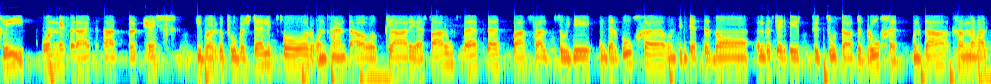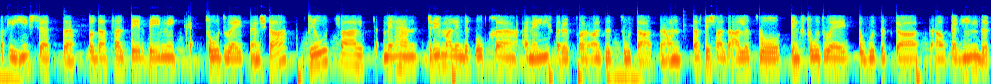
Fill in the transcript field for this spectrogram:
klein. Und wir bereiten halt wirklich die Burgerprobestellung vor und haben auch klare Erfahrungswerte, was halt so je in der Woche und in der Saison ungefähr wird für Zutaten brauchen. Und da kann man halt ein bisschen einschätzen, sodass halt sehr wenig Food Waste entsteht. Plus halt, wir haben dreimal in der Woche eine Lieferung von unseren Zutaten. Und das ist halt alles, was den Food Waste, so gut es geht, auch verhindert.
